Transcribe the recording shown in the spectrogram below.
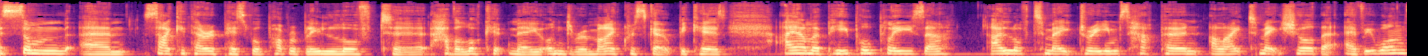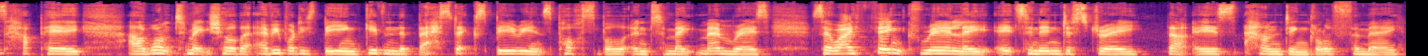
some um, psychotherapists will probably love to have a look at me under a microscope because I am a people pleaser. I love to make dreams happen. I like to make sure that everyone's happy. I want to make sure that everybody's being given the best experience possible and to make memories. So I think really it's an industry that is hand in glove for me.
